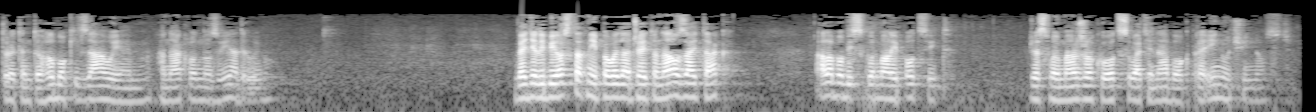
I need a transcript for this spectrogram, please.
ktoré tento hlboký záujem a náklonnosť vyjadrujú. Vedeli by ostatní povedať, že je to naozaj tak? Alebo by skôr mali pocit, že svoju manželku odsúvate nabok pre inú činnosť?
